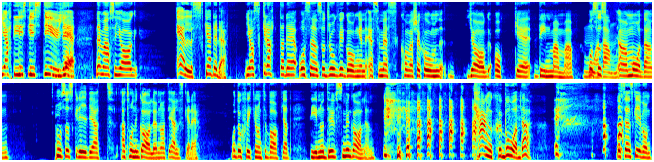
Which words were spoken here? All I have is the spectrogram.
grattis till Sture. Nej men alltså jag älskade det. Jag skrattade och sen så drog vi igång en sms-konversation, jag och eh, din mamma. Och så, Mådan. ja, Mådan. Och så skriver jag att, att hon är galen och att jag älskar det. Och då skickar hon tillbaka att det är nog du som är galen. Kanske båda. Och sen skriver hon,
